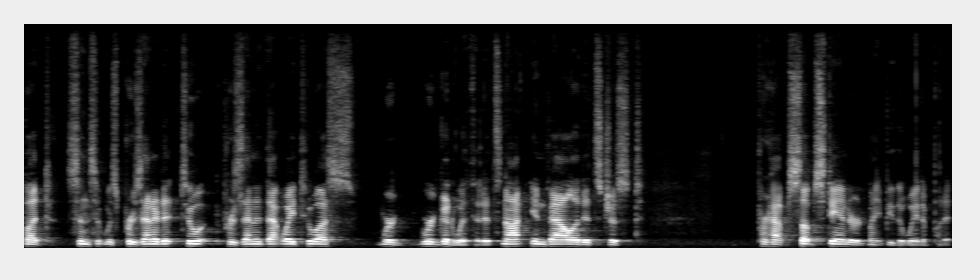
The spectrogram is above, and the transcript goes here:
But since it was presented it to, presented that way to us, we're, we're good with it. It's not invalid, it's just perhaps substandard might be the way to put it.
